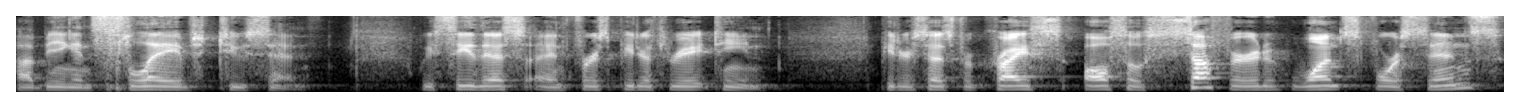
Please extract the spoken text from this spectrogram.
uh, being enslaved to sin. We see this in 1 Peter 3.18. Peter says, For Christ also suffered once for sins,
